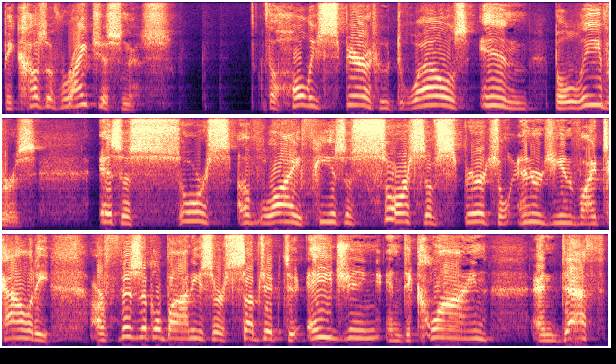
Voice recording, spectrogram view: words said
because of righteousness. The Holy Spirit who dwells in believers is a source of life. He is a source of spiritual energy and vitality. Our physical bodies are subject to aging and decline and death.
